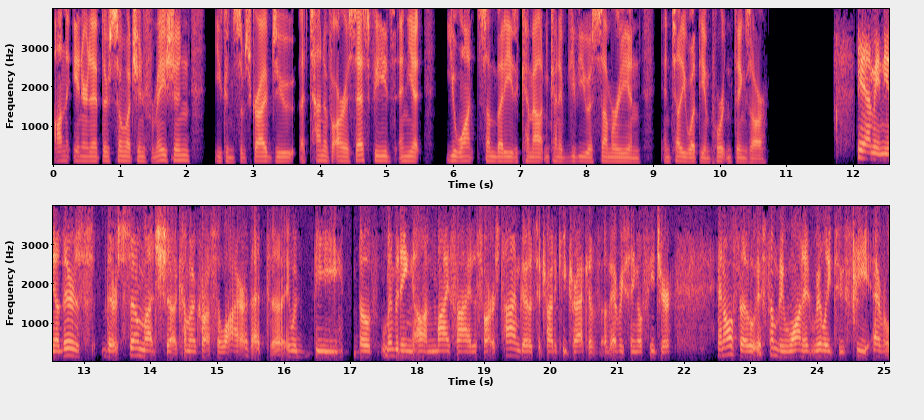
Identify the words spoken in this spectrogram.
on the internet. There's so much information. You can subscribe to a ton of RSS feeds, and yet you want somebody to come out and kind of give you a summary and and tell you what the important things are. Yeah, I mean, you know, there's there's so much uh, coming across the wire that uh, it would be both limiting on my side as far as time goes to try to keep track of, of every single feature, and also if somebody wanted really to see every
